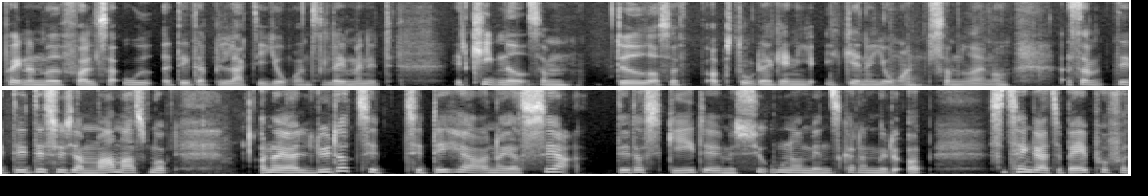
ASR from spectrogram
på en eller anden måde folde sig ud af det, der blev lagt i jorden. Så lagde man et, et kim ned, som døde, og så opstod det igen, igen af jorden som noget andet. Altså, det, det, det synes jeg er meget, meget smukt. Og når jeg lytter til, til det her, og når jeg ser det, der skete med 700 mennesker, der mødte op, så tænker jeg tilbage på for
